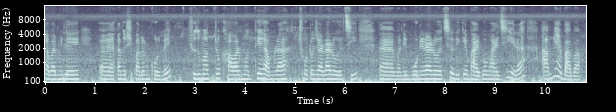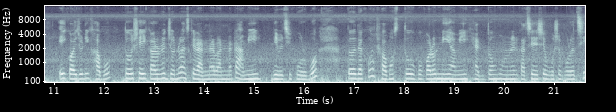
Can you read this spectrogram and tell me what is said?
সবাই মিলে একাদশী পালন করবে। শুধুমাত্র খাওয়ার মধ্যে আমরা ছোট যারা রয়েছি মানে বোনেরা রয়েছে, ওদিকে ভাইপো, ভাইঝি, এরা, আমি আর বাবা, এই কয়জনই খাব। তো সেই কারণের জন্য আজকে রান্নার বান্নাটা আমি ভেবেছি করব। তো দেখো সমস্ত উপকরণ নিয়ে আমি একদম উনুনের কাছে এসে বসে পড়েছি।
